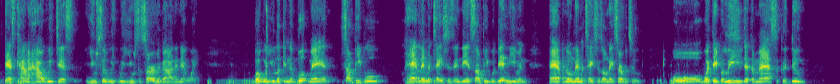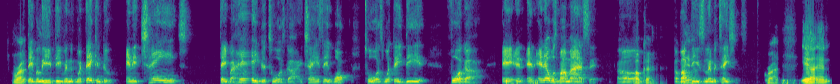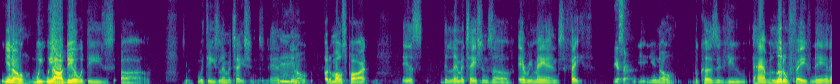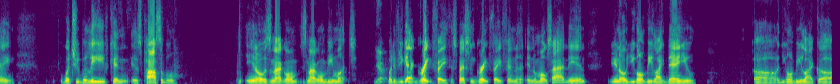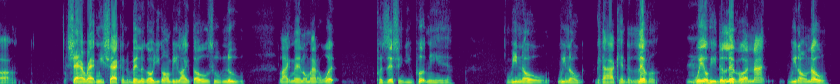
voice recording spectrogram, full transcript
that's kind of how we just used to we, we used to serving God in that way. But when you look in the book, man, some people had limitations, and then some people didn't even have no limitations on their servitude or what they believed that the master could do. Right. What they believed even what they can do. And it changed their behavior towards God. It changed their walk towards what they did for God. And and and, and that was my mindset. Um, okay. About yeah. these limitations. Right. Yeah, and you know, we we all deal with these uh with these limitations. And mm-hmm. you know, for the most part, it's the limitations of every man's faith. Yes, sir. You, you know, because if you have a little faith, then hey, what you believe can is possible, you know, it's not going it's not going to be much. Yep. But if you got great faith, especially great faith in the in the most high, then you know, you're gonna be like Daniel. Uh, you're gonna be like uh Shadrach, Meshach, and Abednego. You're gonna be like those who knew, like, man, no matter what position you put me in, we know we know God can deliver. Mm-hmm. Will he deliver or not? We don't know,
